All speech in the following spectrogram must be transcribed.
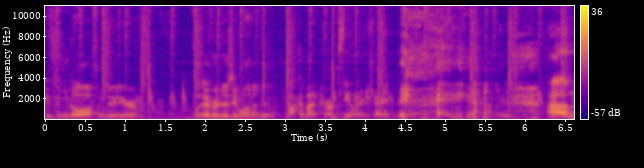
you can go off and do your whatever it is you want to do. Talk about curb feelers, right? um,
